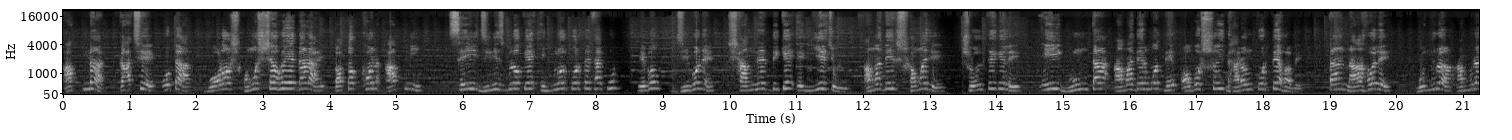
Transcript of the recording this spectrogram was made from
আপনার কাছে ওটা বড় সমস্যা হয়ে দাঁড়ায়, ততক্ষণ আপনি সেই জিনিসগুলোকে ইগনোর করতে থাকুন এবং জীবনে সামনের দিকে এগিয়ে চলুন। আমাদের সমাজে চলতে গেলে এই গুণটা আমাদের মধ্যে অবশ্যই ধারণ করতে হবে। তা না হলে বন্ধুরা, আমরা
